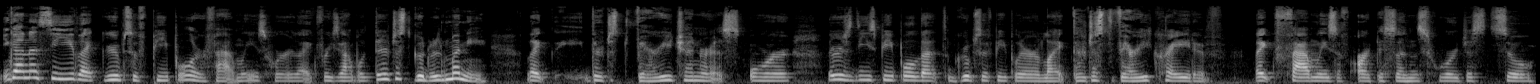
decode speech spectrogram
you gonna see like groups of people or families who are like for example they're just good with money like they're just very generous or there's these people that groups of people are like they're just very creative like families of artisans who are just so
